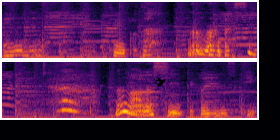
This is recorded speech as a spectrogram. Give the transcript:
いね。ということ、何の話？何の話って感じですけど。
